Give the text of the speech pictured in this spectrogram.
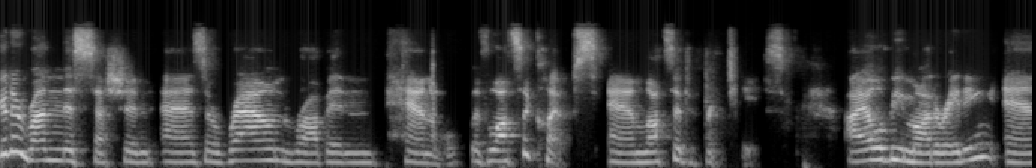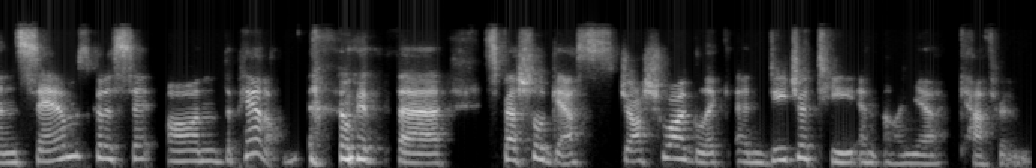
We're going to run this session as a round robin panel with lots of clips and lots of different takes. I will be moderating, and Sam's going to sit on the panel with uh, special guests Joshua Glick and Dejha Ti and Ania Catherine.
